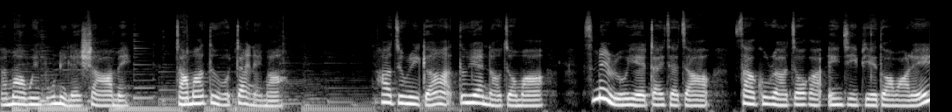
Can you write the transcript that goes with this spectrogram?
ဘမဝင်ပူးနေလဲရှာရမယ် ဒါမှသူ့ကိုတိုက်နိုင်မှာဟာဂျူရီကသူ့ရဲ့နောက်ကျောမှာစမစ်ရိုးရဲ့တိုက်ချက်ကြောင့်ဆာကူရာကျောကအင်ဂျီပြေးသွားပါတယ်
